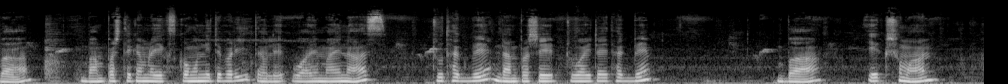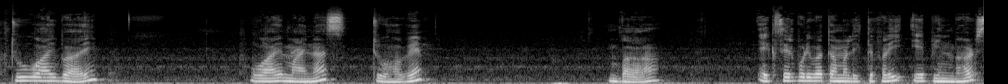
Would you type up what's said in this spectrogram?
বা বাম পাশ থেকে আমরা এক্স কমন নিতে পারি, তাহলে ওয়াই মাইনাস টু থাকবে, ডান পাশে টু ওয়াইটাই থাকবে। বা এক্স সমান two y by y minus two হবে। বা এক্সের পরিবর্তে আমরা লিখতে পারি এফ ইনভার্স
